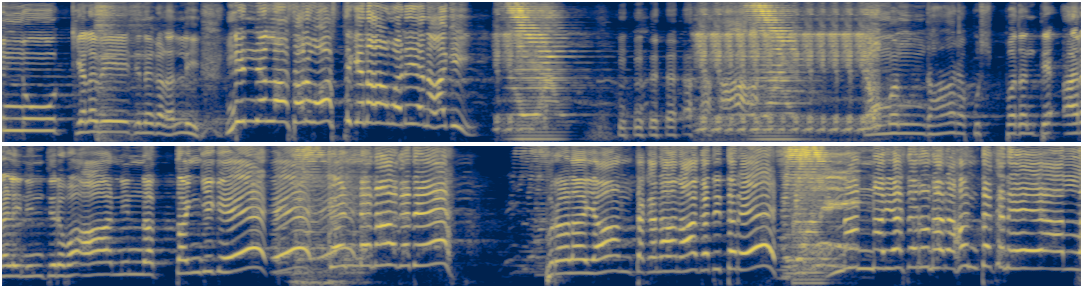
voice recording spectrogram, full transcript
ಇನ್ನೂ ಕೆಲವೇ ದಿನಗಳಲ್ಲಿ ನಿನ್ನೆಲ್ಲ ಸರ್ವಾಸ್ತಿಗೆ ನಾ ಒಡೆಯನಾಗಿ ಮಂದಾರ ಪುಷ್ಪದಂತೆ ಅರಳಿ ನಿಂತಿರುವ ಆ ನಿನ್ನ ತಂಗಿಗೆ. ಪ್ರಳಯಾಂತಕ ನಾನಾಗದಿದ್ದರೆ ನನ್ನ ಹೆಸರು ನರಹಂತಕನೇ ಅಲ್ಲ.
